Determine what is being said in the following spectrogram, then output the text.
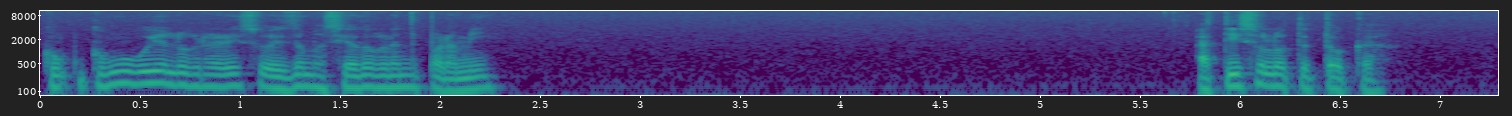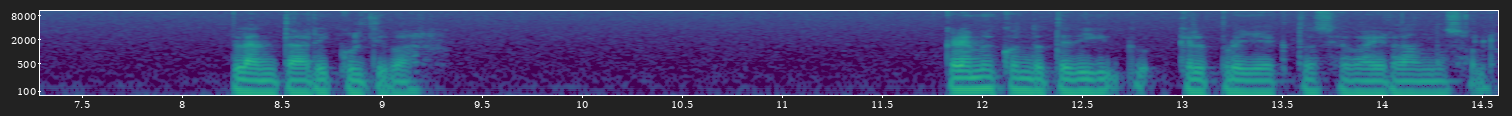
cómo, voy a lograr eso, es demasiado grande para mí. A ti solo te toca plantar y cultivar. Créeme cuando te digo que el proyecto se va a ir dando solo.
